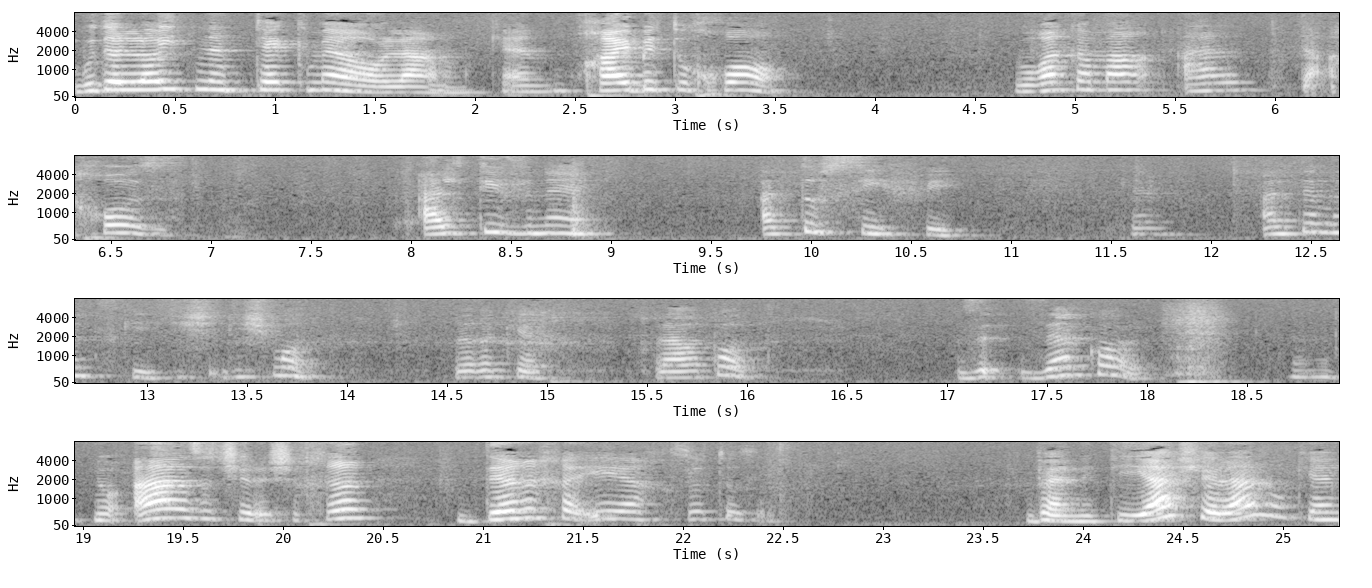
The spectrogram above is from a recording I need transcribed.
בודה לא התנתק מהעולם, כן? הוא חי בתוכו. הוא רק אמר, אל תאחוז, אל תבנה, אל תוסיפי? אל תמצקי, לשמוט, לרכך, להרפות. זה, זה הכל. התנועה הזאת של לשחרר דרך האי האחזות הזאת. והנטייה שלנו, כן,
